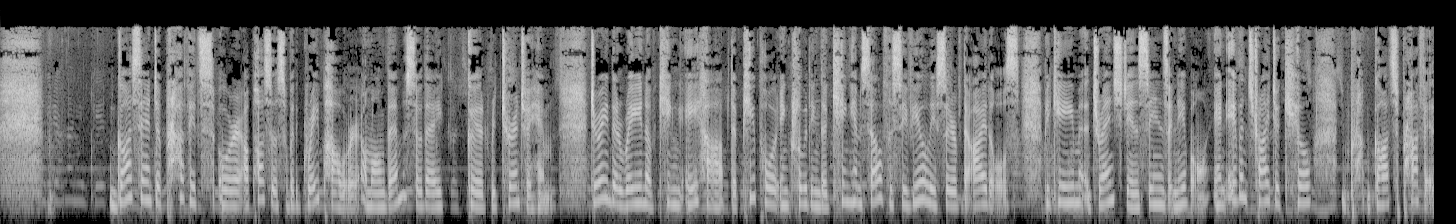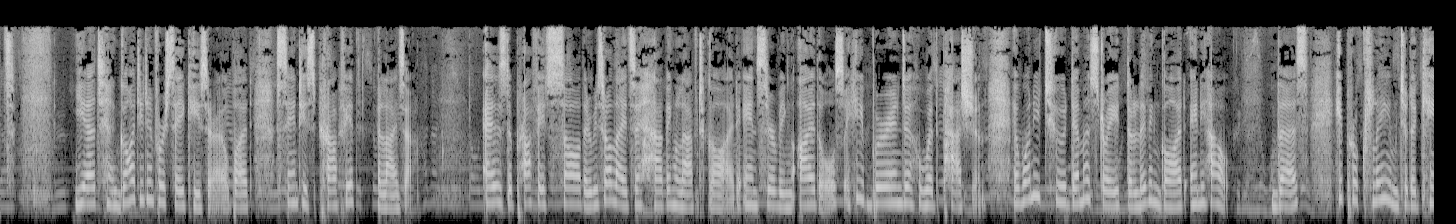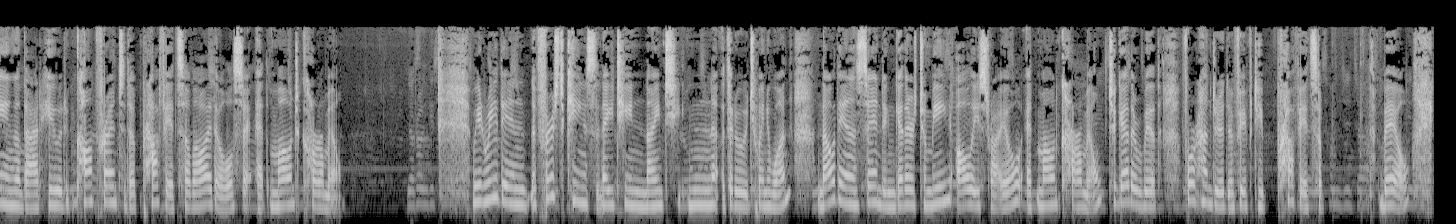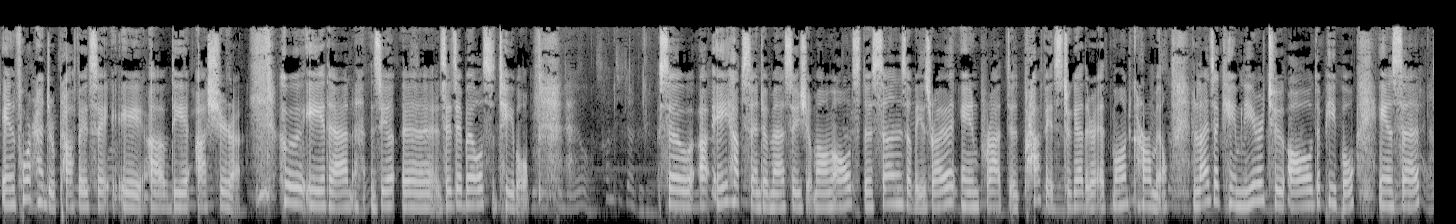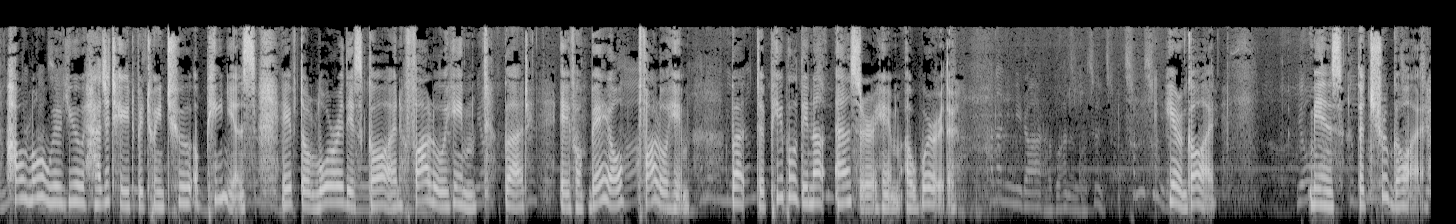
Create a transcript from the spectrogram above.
God sent the prophets or apostles with great power among them so they could return to him. During the reign of King Ahab, the people, including the king himself, severely served the idols, became drenched in sins and evil, and even tried to kill God's prophets. Yet God didn't forsake Israel, but sent his prophet Elijah. As the prophet saw the Israelites having left God and serving idols, he burned with passion and wanted to demonstrate the living God anyhow. Thus, he proclaimed to the king that he would confront the prophets of idols at Mount Carmel. We read in 1 Kings 18 19 through 21. Now then, send and gather to me all Israel at Mount Carmel, together with 450 prophets of Baal and 400 prophets eh, of the Asherah, who ate at uh, Jezebel's table. So uh, Ahab sent a message among all the sons of Israel and brought the prophets together at Mount Carmel. Elijah came near to all the people and said, How long will you hesitate between two opinions? If the Lord is God, follow him. But if Baal, follow him. But the people did not answer him a word. Here, God means the true God.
